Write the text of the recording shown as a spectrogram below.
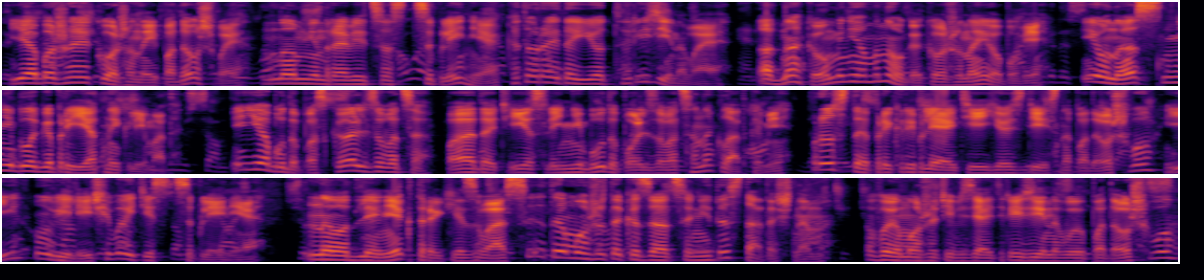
Я обожаю кожаные подошвы, но мне нравится сцепление, которое дает резиновое. Однако у меня много кожаной обуви, и у нас неблагоприятный климат. И я буду поскальзываться, падать, если не буду пользоваться накладками. Просто прикрепляйте ее здесь на подошву и увеличивайте сцепление. Но для некоторых из вас это может оказаться недостаточным. Вы можете взять резиновую подошву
